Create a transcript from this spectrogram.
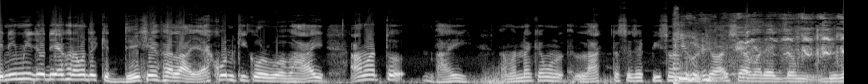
এনিমি যদি এখন আমাদেরকে দেখে ফেলায় এখন কি করব ভাই? আমার তো ভাই আমার না কেমন লাগতেছে যে পিছন কেউ আসে আমার একদম দিব।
